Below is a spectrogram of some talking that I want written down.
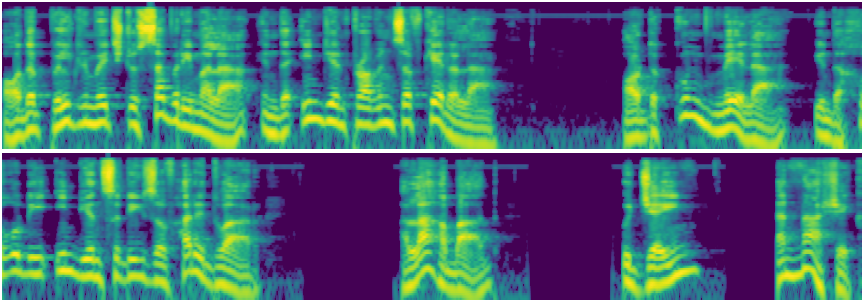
or the pilgrimage to Sabarimala in the Indian province of Kerala, or the Kumbh Mela in the holy Indian cities of Haridwar, Allahabad, Ujjain, and Nashik,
